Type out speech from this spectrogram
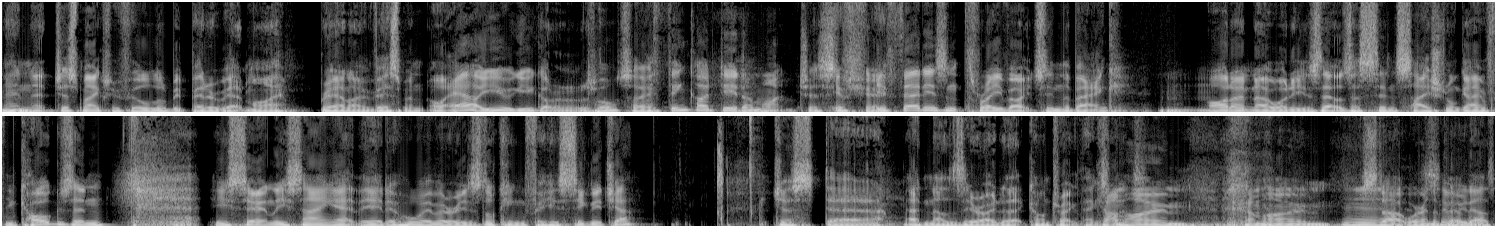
and it just makes me feel a little bit better about my Brownlow investment. Or our, you you got on it as well. So I think I did. I might just if check. if that isn't three votes in the bank, I don't know what is. That was a sensational game from Cogs, and he's certainly saying out there to whoever is looking for his signature, just uh, add another zero to that contract. Thanks. Come mates. home. Come home. Yeah, Start wearing the see what he purple. does.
